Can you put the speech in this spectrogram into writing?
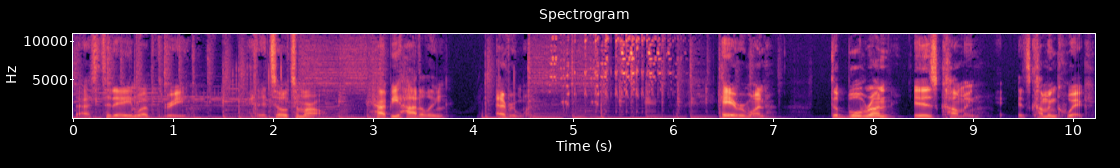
That's today in Web3. And until tomorrow, happy hodling, everyone. Hey, everyone. The bull run is coming. It's coming quick.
